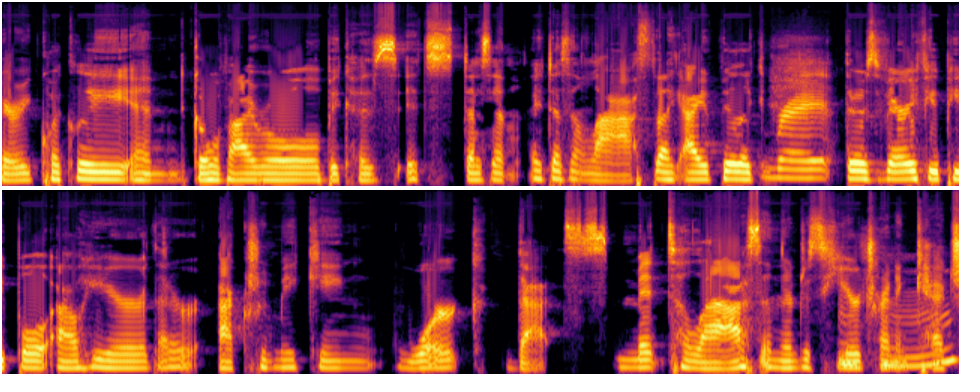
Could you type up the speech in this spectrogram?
very quickly and go viral because it's doesn't it doesn't last like i feel like Right. there's very few people out here that are actually making work that's meant to last and they're just here trying Mhm. to catch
